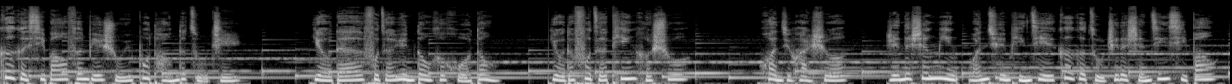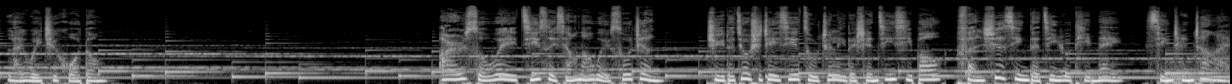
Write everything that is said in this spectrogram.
各个细胞分别属于不同的组织，有的负责运动和活动，有的负责听和说。换句话说，人的生命完全凭借各个组织的神经细胞来维持活动。而所谓脊髓小脑萎缩症，指的就是这些组织里的神经细胞反射性的进入体内，形成障碍，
